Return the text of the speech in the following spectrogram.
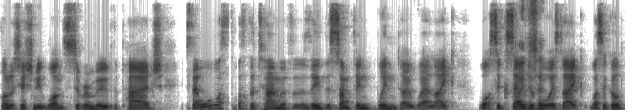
politician who wants to remove the purge is that well, what's what's the term of the, the, the something window where like what's acceptable Overton. is like what's it called?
